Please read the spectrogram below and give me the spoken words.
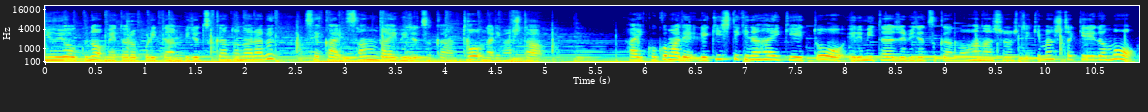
ニューヨークのメトロポリタン美術館と並ぶ世界三大美術館となりました。はいここまで歴史的な背景とエルミタージュ美術館のお話をしてきましたけれども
